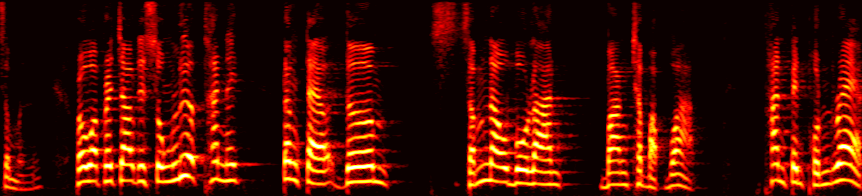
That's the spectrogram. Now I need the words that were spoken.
เสมอ เพราะว่าพระเจ้าได้ทรงเลือกท่านให้ตั้งแต่เดิมสำเนาโบราณบางฉบับว่า ท่านเป็นผลแรก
